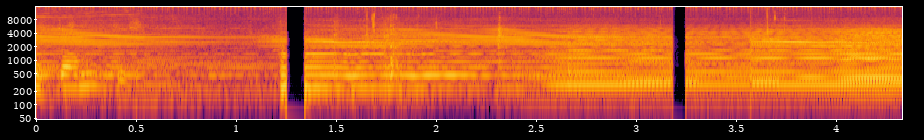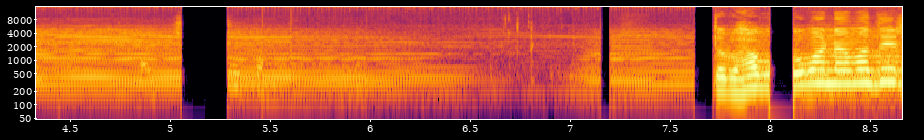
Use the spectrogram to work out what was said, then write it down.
রাধে তো। ভগবান আমাদের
